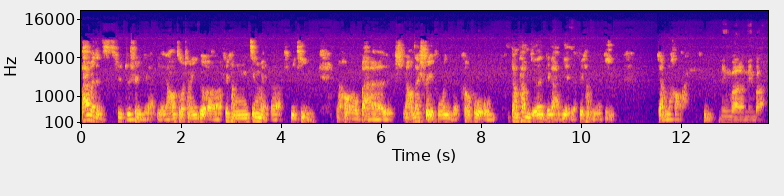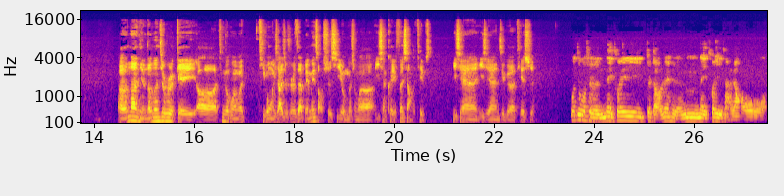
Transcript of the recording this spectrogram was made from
evidence 去支持你这个 idea，然后做成一个非常精美的 PPT，然后把然后再说服你的客户，让他们觉得你这个 idea 也非常牛逼，这样就好了。嗯，明白了，明白了。呃，那你能不能就是给呃听众朋友们提供一下，就是在北美找实习有没有什么一些可以分享的 tips？一些一些这个贴士，不就是内推，就找认识人内推一下，然后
